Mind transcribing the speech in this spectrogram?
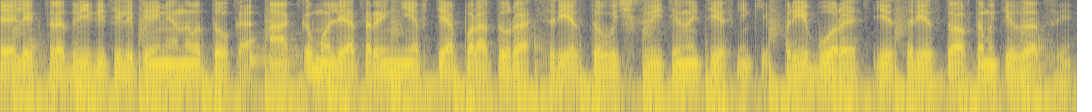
электродвигатели переменного тока, аккумуляторы, нефтеаппаратура, средства вычислительной техники, приборы и средства автоматизации,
